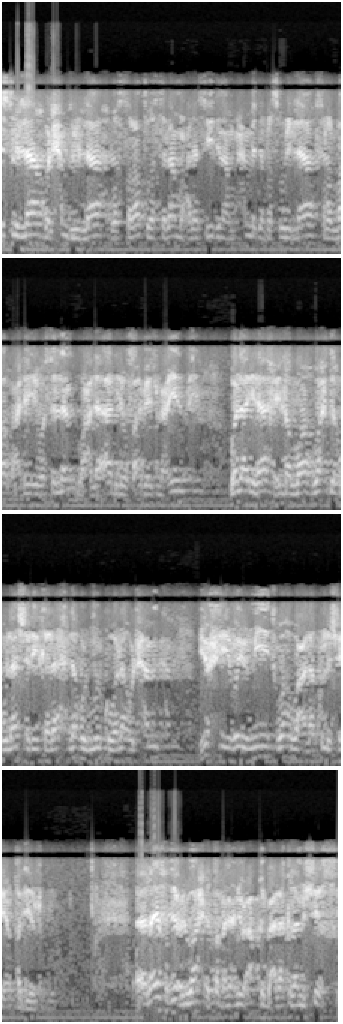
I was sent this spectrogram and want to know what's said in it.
بسم الله والحمد لله والصلاة والسلام على سيدنا محمد رسول الله صلى الله عليه وسلم وعلى آله وصحبه أجمعين. ولا إله إلا الله وحده لا شريك له له الملك وله الحمد يحيي ويميت وهو على كل شيء قدير. آه، لا يستطيع الواحد طبعا أن يعقب على كلام الشيخ.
